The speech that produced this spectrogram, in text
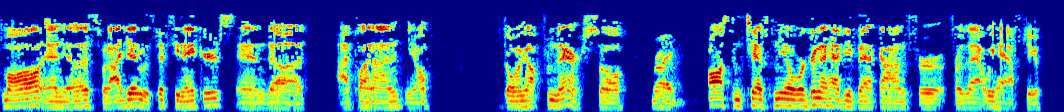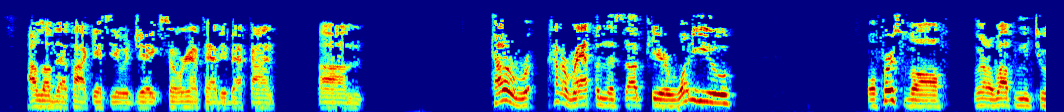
small, and you know, that's what I did with 15 acres, and uh, I plan on you know going up from there. So Right. awesome tips, Neil. We're gonna have you back on for for that. We have to. I love that podcast you do with Jake, so we're gonna have to have you back on. Um, kind of kind of wrapping this up here. What do you? Well, first of all, we're gonna welcome you to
